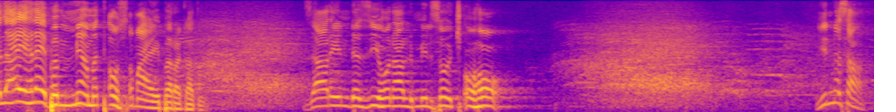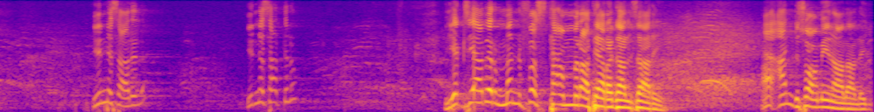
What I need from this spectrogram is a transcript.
እላይህ ላይ በሚያመጣው ሰማያዊ በረከት ነው። ዛሬ እንደዚህ ይሆናል የሚል ሰው ጮሆ ይነሳ ይነሳ አይደለ ይነሳ አትልም? የእግዚአብሔር መንፈስ ታምራት ያደርጋል ዛሬ። አንድ ሰው አሜን አላለኝ።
